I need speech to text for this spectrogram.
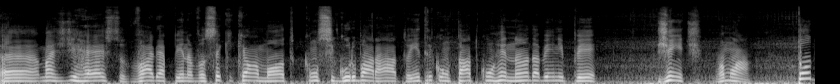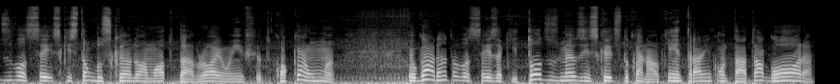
Uh, mas de resto, vale a pena. Você que quer uma moto com seguro barato, entre em contato com o Renan da BNP. Gente, vamos lá todos vocês que estão buscando uma moto da Royal Enfield, qualquer uma, eu garanto a vocês aqui, todos os meus inscritos do canal que entrarem em contato agora,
